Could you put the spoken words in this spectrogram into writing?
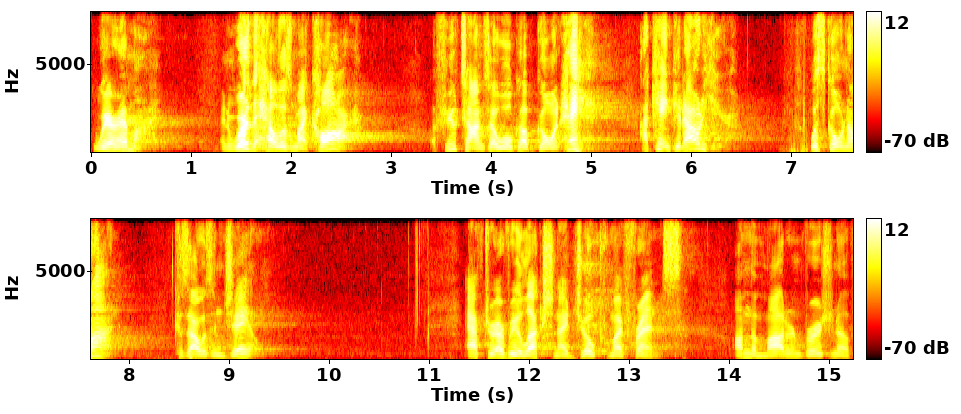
Where am I? And where the hell is my car? A few times I woke up going, Hey, I can't get out of here. What's going on? Because I was in jail. After every election, I joked with my friends I'm the modern version of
